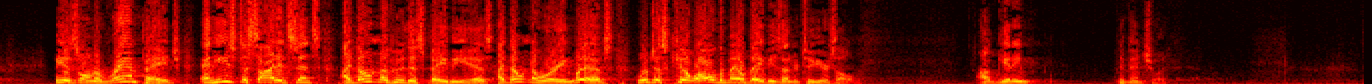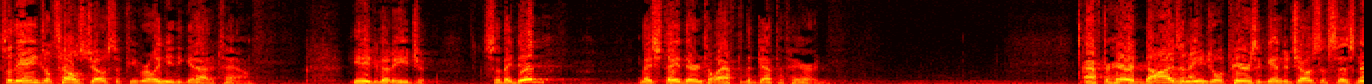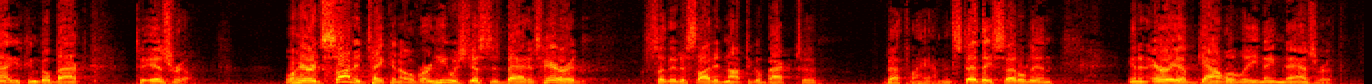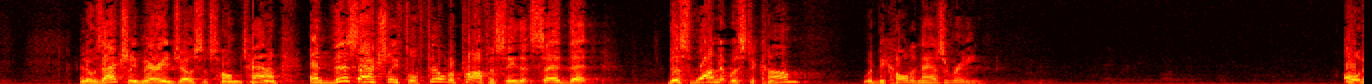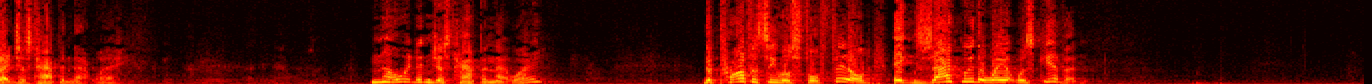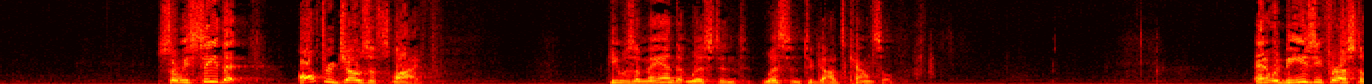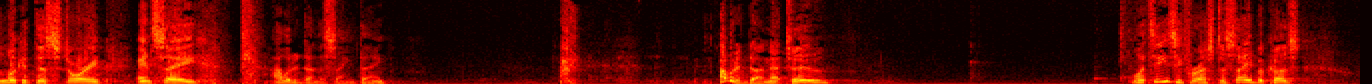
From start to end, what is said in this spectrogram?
is on a rampage, and he's decided since I don't know who this baby is, I don't know where he lives, we'll just kill all the male babies under two years old. I'll get him eventually. So the angel tells Joseph, you really need to get out of town. You need to go to Egypt. So they did. They stayed there until after the death of Herod. After Herod dies, an angel appears again to Joseph, says, now you can go back to Israel. Well, Herod's son had taken over, and he was just as bad as Herod, so they decided not to go back to Bethlehem. Instead, they settled in, in an area of Galilee named Nazareth. And it was actually Mary and Joseph's hometown. And this actually fulfilled a prophecy that said that this one that was to come would be called a Nazarene. Oh, that just happened that way. No, it didn't just happen that way. The prophecy was fulfilled exactly the way it was given. So we see that all through Joseph's life, he was a man that listened, listened to God's counsel. And it would be easy for us to look at this story and say, I would have done the same thing. I would have done that too. Well, it's easy for us to say because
